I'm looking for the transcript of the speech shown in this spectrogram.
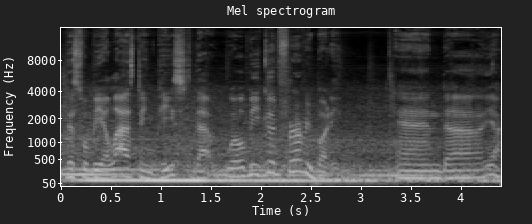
this will be a lasting piece that will be good for everybody. And uh, yeah.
